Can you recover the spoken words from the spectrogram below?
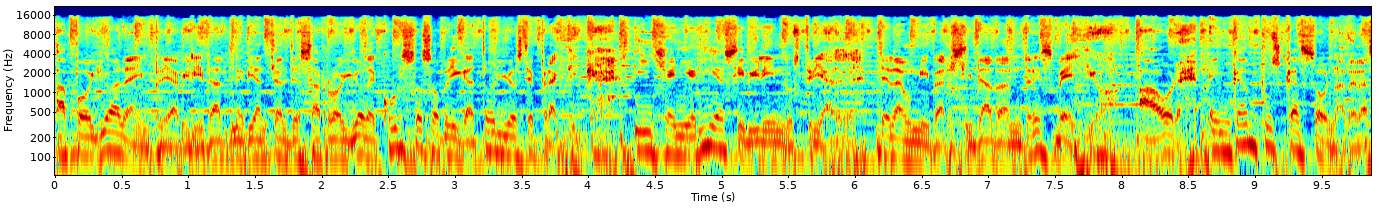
Apoyo a la empleabilidad mediante el desarrollo de cursos obligatorios de práctica. Ingeniería Civil Industrial de la Universidad Andrés Bello. Ahora en Campus Casona de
